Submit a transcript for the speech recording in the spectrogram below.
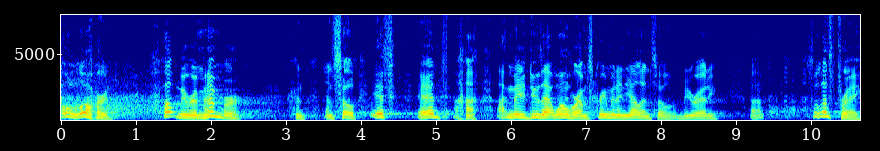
oh Lord, help me remember. And, and so if, Ed, I may do that one where I'm screaming and yelling, so be ready. Uh, so let's pray.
